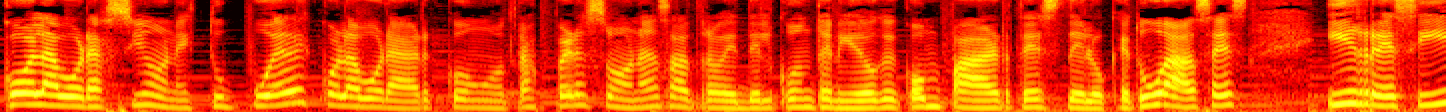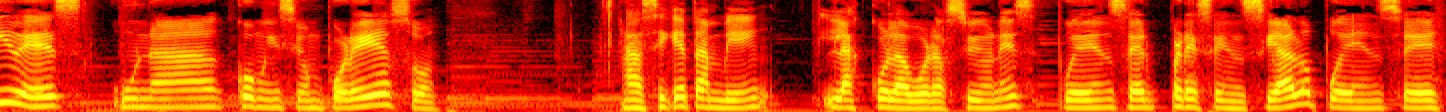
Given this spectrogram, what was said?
colaboraciones. Tú puedes colaborar con otras personas a través del contenido que compartes, de lo que tú haces y recibes una comisión por eso. Así que también las colaboraciones pueden ser presencial o pueden ser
